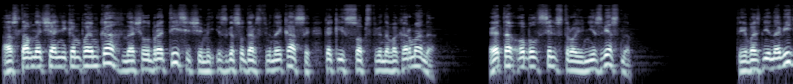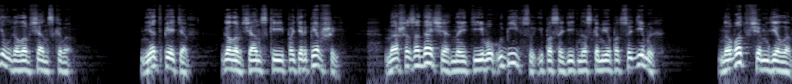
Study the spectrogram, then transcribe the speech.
а став начальником ПМК, начал брать тысячами из государственной кассы, как из собственного кармана. Это облсельстрою неизвестно. «Ты возненавидел Головчанского?» «Нет, Петя, Головчанский потерпевший. Наша задача — найти его убийцу и посадить на скамью подсудимых. Но вот в чем дело.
